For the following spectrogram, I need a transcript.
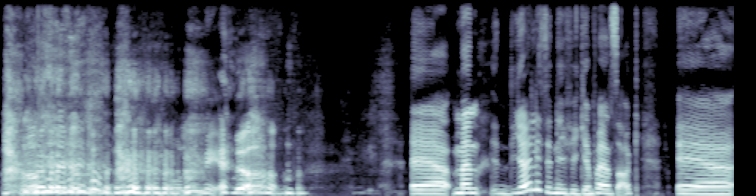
Håller med. Ja. Eh, men jag är lite nyfiken på en sak. Eh,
